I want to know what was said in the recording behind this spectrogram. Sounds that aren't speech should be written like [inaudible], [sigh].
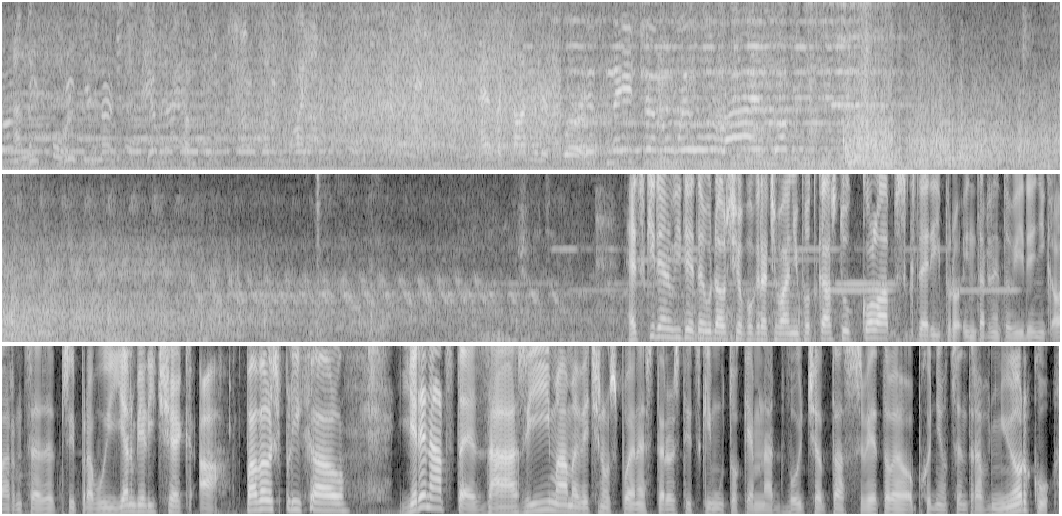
and the 10% of widened. And the communist world. This nation will rise up. Hezký den, vítejte u dalšího pokračování podcastu Kolaps, který pro internetový deník Alarm.cz připravují Jan Bělíček a Pavel Šplíchal. 11. září máme většinou spojené s teroristickým útokem na dvojčata Světového obchodního centra v New Yorku.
